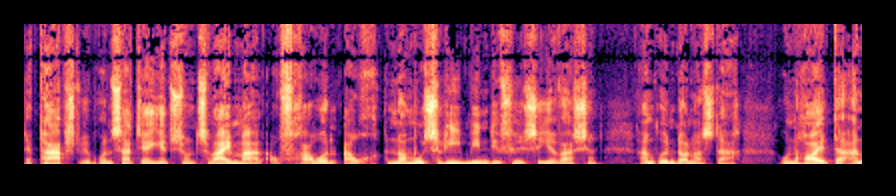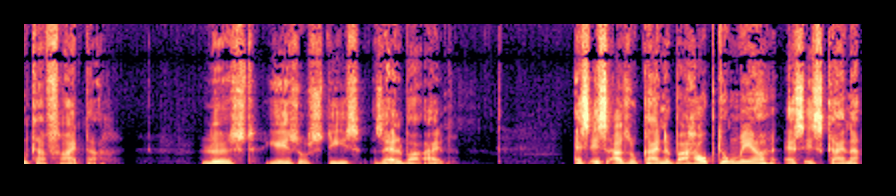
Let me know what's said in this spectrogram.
Der Papst übrigens hat ja jetzt schon zweimal auch Frauen, auch einer Muslimin die Füße gewaschen am Gründonnerstag. Und heute an Karfreitag löst Jesus dies selber ein. Es ist also keine Behauptung mehr, es ist keine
